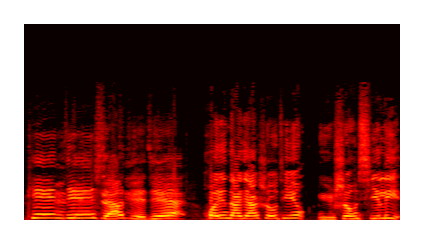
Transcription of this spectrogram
天津小姐姐，欢迎大家收听雨声犀利。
